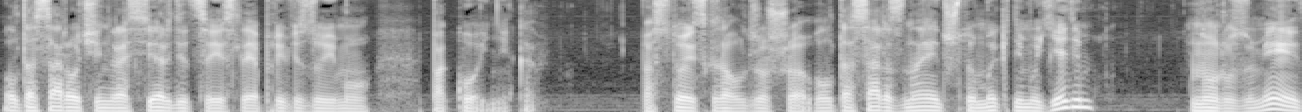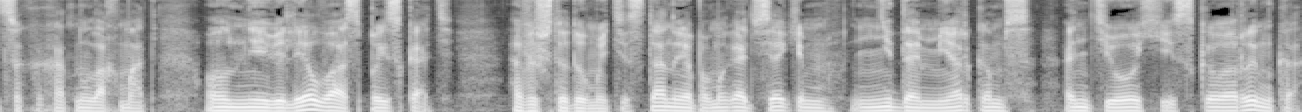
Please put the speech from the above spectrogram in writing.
Валтасар очень рассердится, если я привезу ему покойника». «Постой», — сказал Джошуа, — «Валтасар знает, что мы к нему едем?» «Ну, разумеется», — хохотнул Ахмат. «Он мне велел вас поискать. А вы что думаете, стану я помогать всяким недомеркам с антиохийского рынка?»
